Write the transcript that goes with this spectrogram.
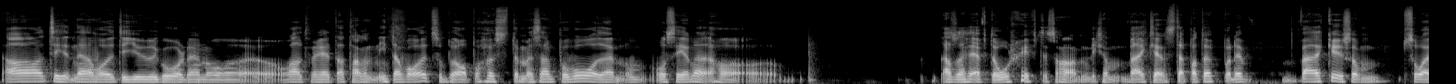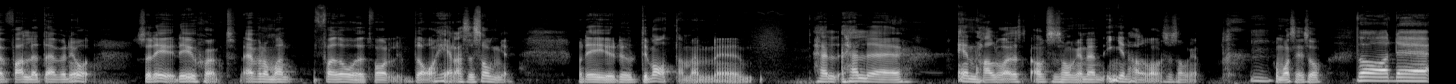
Ja, till, när han var ute i Djurgården och, och allt vad det heter. Att han inte har varit så bra på hösten men sen på våren och, och senare har... Alltså efter årsskiftet så har han liksom verkligen steppat upp och det verkar ju som så är fallet även i år. Så det, det är ju skönt. Även om han förra året var bra hela säsongen. Och det är ju det ultimata men eh, hell, hellre en halva av säsongen än ingen halva av säsongen. Mm. Om man säger så. Vad... Eh...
